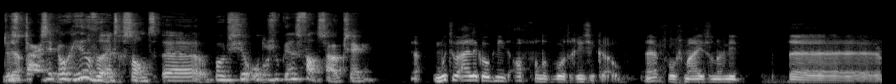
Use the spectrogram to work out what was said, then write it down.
Dus daar zit nog heel veel interessant uh, potentieel onderzoek in het vat, zou ik zeggen. Ja, moeten we eigenlijk ook niet af van het woord risico? Hè? Volgens mij is er nog niet, uh,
